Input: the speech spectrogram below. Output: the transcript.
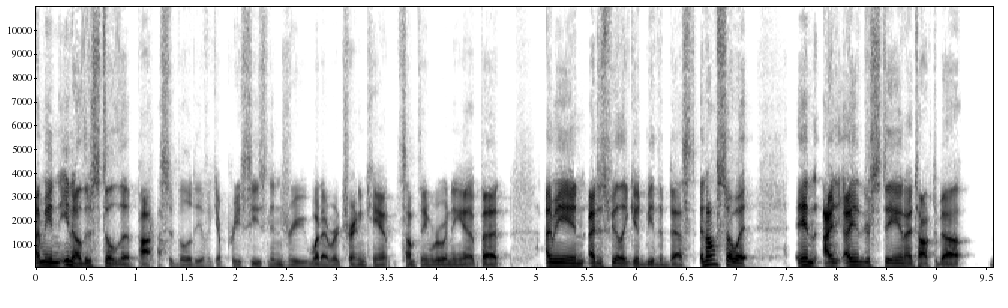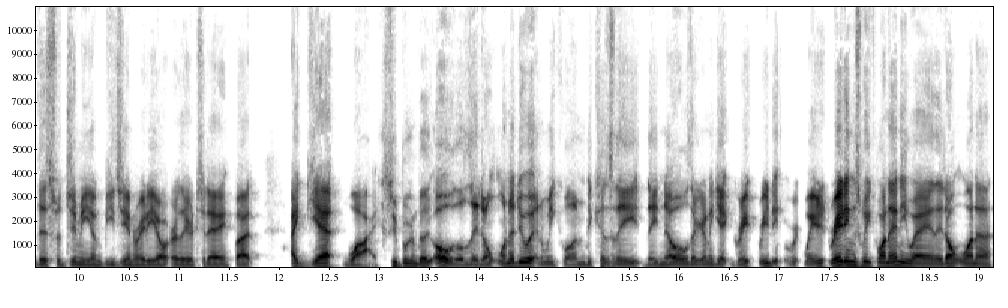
I mean, you know, there's still the possibility of like a preseason injury, whatever, training camp, something ruining it. But I mean, I just feel like it'd be the best. And also, it, and I, I understand. I talked about this with Jimmy on BGN Radio earlier today, but I get why. Because people are gonna be like, oh, they don't want to do it in week one because they they know they're gonna get great reading, ratings week one anyway, and they don't want to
